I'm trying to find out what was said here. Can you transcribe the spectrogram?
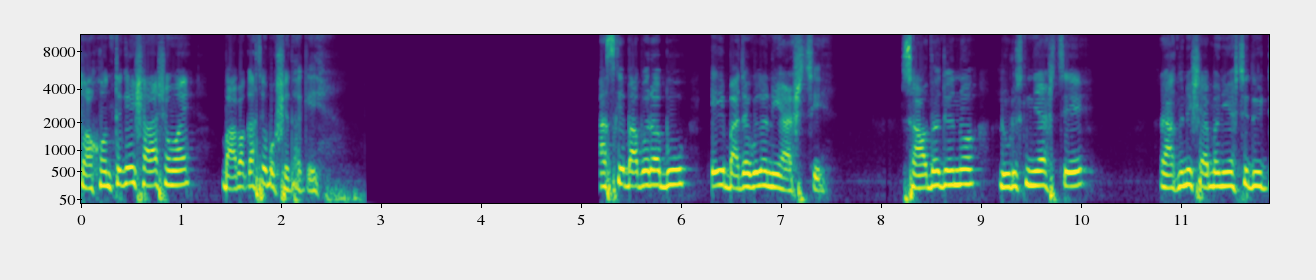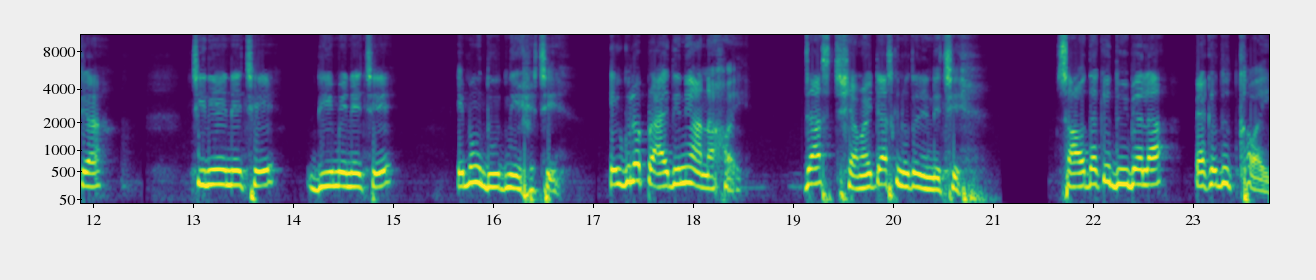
তখন থেকেই সারা সময় বাবার কাছে বসে থাকে। আজকে বাবুরাবু এই বাজারগুলো নিয়ে আসছে। সাউদার জন্য লুডুস নিয়ে আসছে, রাঁধুনি শ্যামা নিয়ে আসছে দুইটা, চিনি এনেছে, ডিম এনেছে এবং দুধ নিয়ে এসেছে। এগুলো প্রায় দিনই আনা হয়। জাস্ট শ্যামাইটা আজকে নতুন এনেছে। সাউদাকে দুই বেলা প্যাকেট দুধ খাওয়াই।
